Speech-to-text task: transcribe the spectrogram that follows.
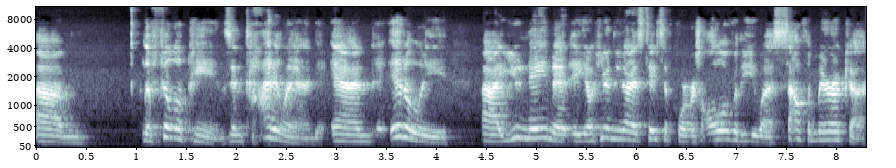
um, the Philippines and Thailand and Italy. Uh, you name it. You know, here in the United States, of course, all over the U.S., South America.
